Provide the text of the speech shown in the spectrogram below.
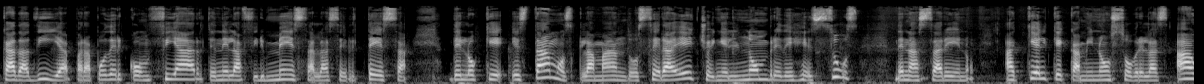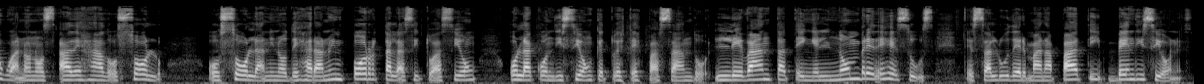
cada día para poder confiar, tener la firmeza, la certeza de lo que estamos clamando será hecho en el nombre de Jesús de Nazareno. Aquel que caminó sobre las aguas no nos ha dejado solo o sola, ni nos dejará, no importa la situación o la condición que tú estés pasando. Levántate en el nombre de Jesús. Te saluda hermana Patti. Bendiciones.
